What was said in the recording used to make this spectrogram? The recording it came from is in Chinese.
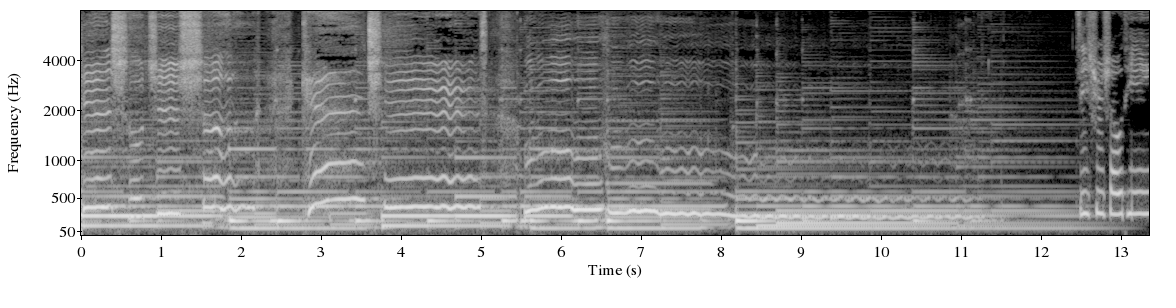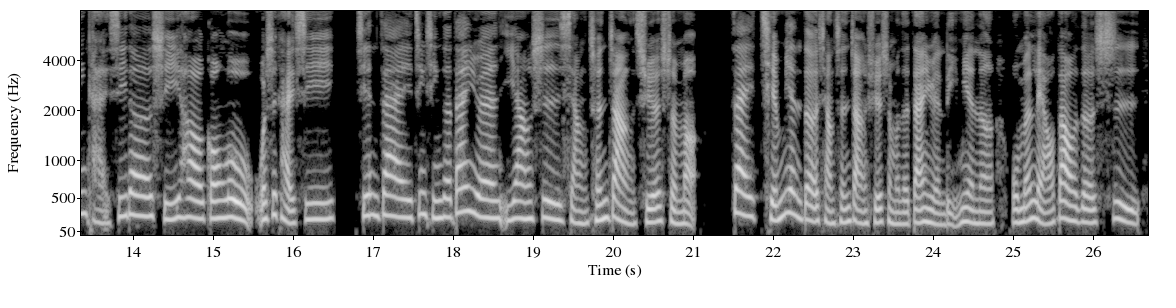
牵手之声，Can cheers，呜。继续收听凯西的十一号公路，我是凯西。现在进行的单元一样是想成长学什么。在前面的想成长学什么的单元里面呢，我们聊到的是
